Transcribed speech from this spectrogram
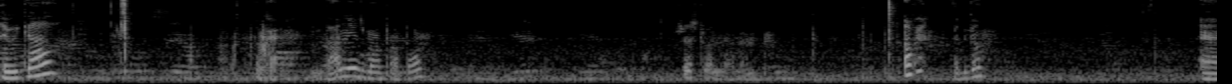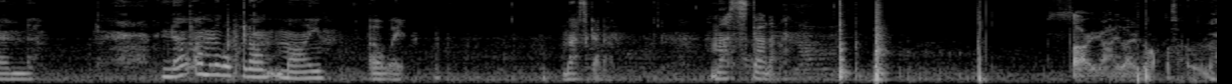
There we go. Okay, that needs more purple. Just one moment. Okay, there we go. And now I'm gonna go put on my, oh wait, mascara. Mascara. Sorry I dropped the phone.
